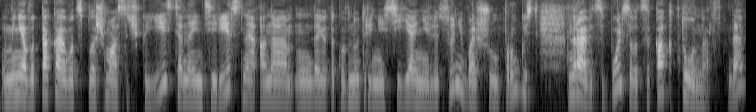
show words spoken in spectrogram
У меня вот такая вот сплэш-масочка есть, она интересная, она дает такое внутреннее сияние лицу, небольшую упругость. Нравится пользоваться как тонер, да.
